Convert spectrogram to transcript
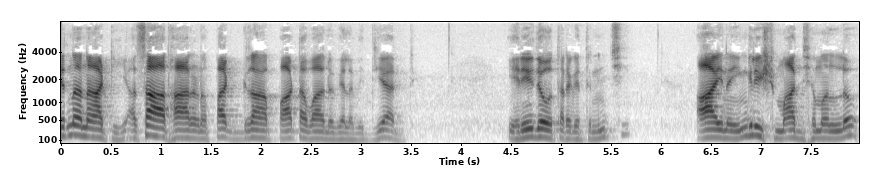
చిన్ననాటి అసాధారణ ప్రజ్ఞా పాఠవాలు గల విద్యార్థి. ఎనిమిదవ తరగతి నుంచి ఆయన ఇంగ్లీష్ మాధ్యమంలో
